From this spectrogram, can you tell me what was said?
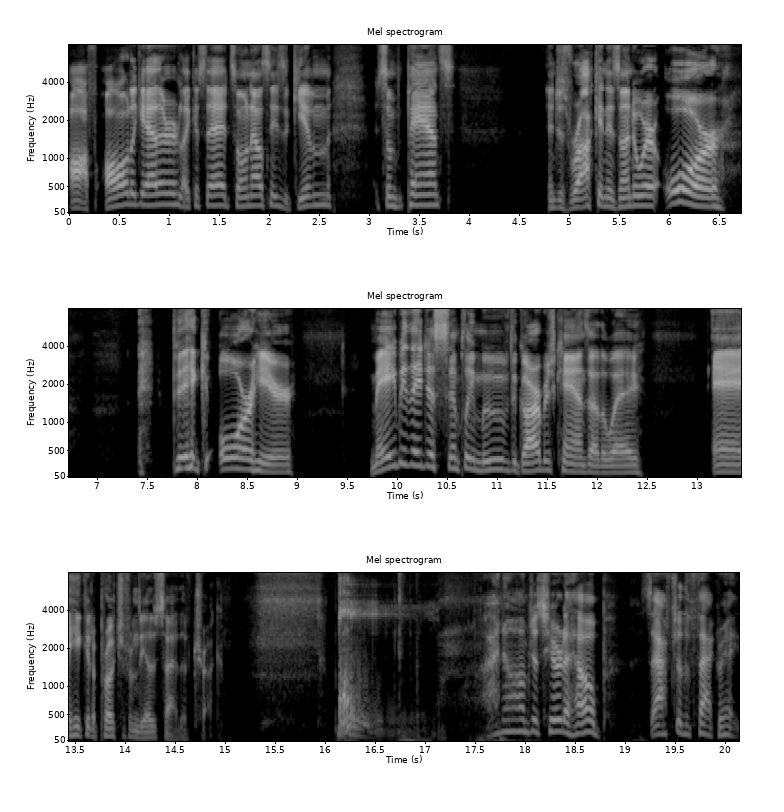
off altogether, like I said, someone else needs to give him some pants and just rocking his underwear, or big or here, maybe they just simply move the garbage cans out of the way and he could approach it from the other side of the truck. I know, I'm just here to help. It's after the fact, right?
